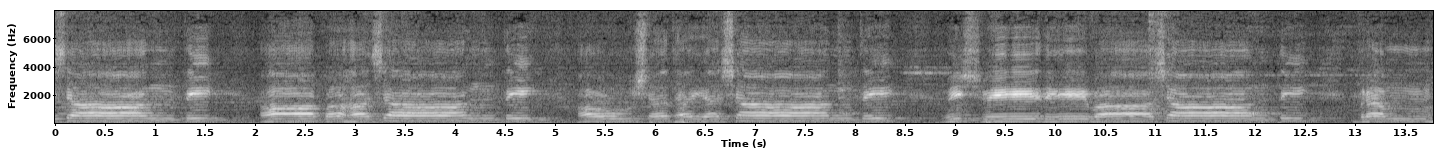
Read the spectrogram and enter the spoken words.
शान्ति आपः शान्ति औषधय शान्ति विश्वे देवा शान्ति ब्रह्म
